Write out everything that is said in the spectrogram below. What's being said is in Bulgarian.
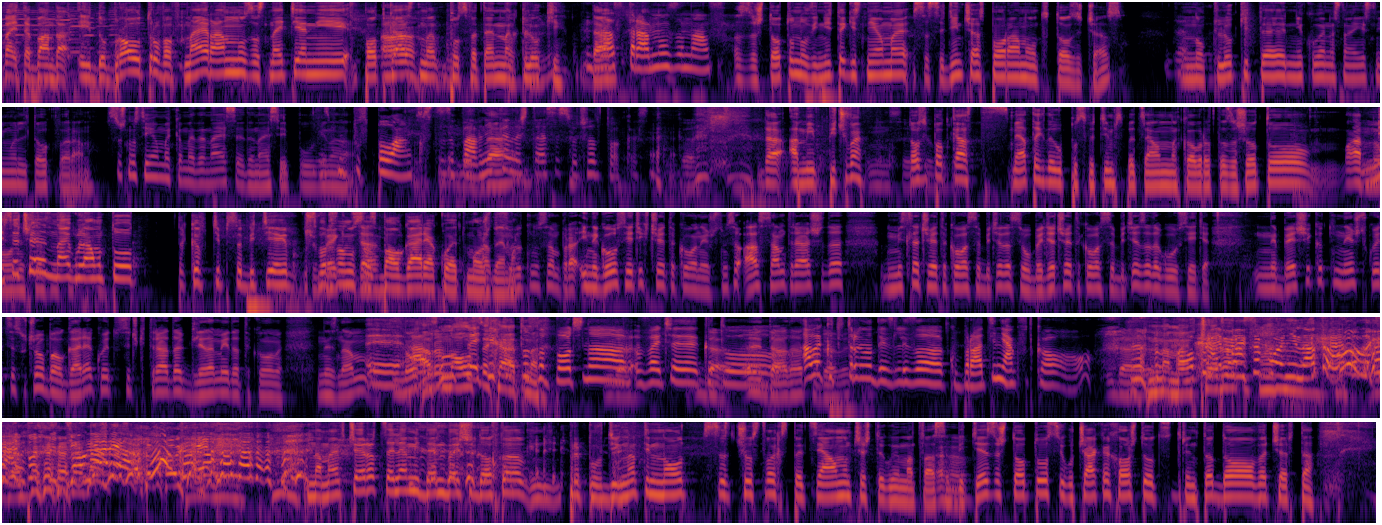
Здравейте, банда! И добро утро в най-ранно заснетия ни подкаст, А, на, посветен на клюки. Да. да, странно за нас. Защото новините ги снимаме с един час по-рано от този час, Да. но клюките никога не сме ги снимали толкова рано. Всъщност имаме към 11, 11 и Ние половина. сме по спаланката. Забавните Да. неща се случват по-късно. Да. Да, ами пичове, се- този подкаст смятах да го посветим специално на кобрата, защото а, мисля, че е най-голямото такъв тип събитие, свързано да. с България, което може да има. Абсолютно съм прав. И не го усетих, че е такова нещо. В смисъл, аз сам трябваше да мисля, че е такова събитие, да се убедя, че е такова събитие, за да го усетя. Не беше като нещо, което се случва в България, което всички трябва да гледаме и да такуваме. Не знам. Е, много аз го Много се усетих като започна Да. вече като... е, да, да, Абе, като е. тръгна да излиза кобрати, някакво такова... «О, Да, да. На мен вчера, са планината. На мен вчера целият ми ден беше доста преповдигнат и много се чувствах специално, че ще го има това събитие, защото си го чаках още от сутринта до вечерта.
